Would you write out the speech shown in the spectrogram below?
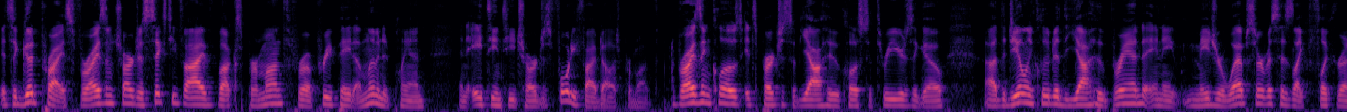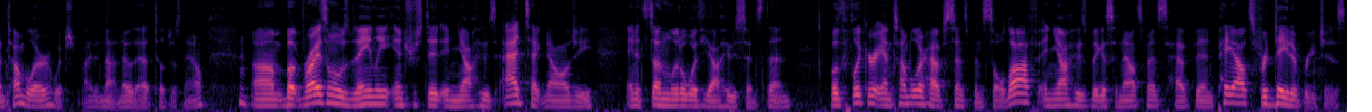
It's a good price. Verizon charges 65 bucks per month for a prepaid unlimited plan, and AT&T charges $45 per month. Verizon closed its purchase of Yahoo close to three years ago. Uh, the deal included the Yahoo brand and a major web services like Flickr and Tumblr, which I did not know that till just now. um, but Verizon was mainly interested in Yahoo's ad technology, and it's done little with Yahoo since then. Both Flickr and Tumblr have since been sold off, and Yahoo's biggest announcements have been payouts for data breaches.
